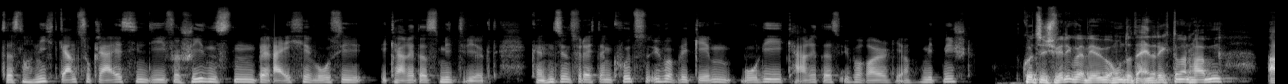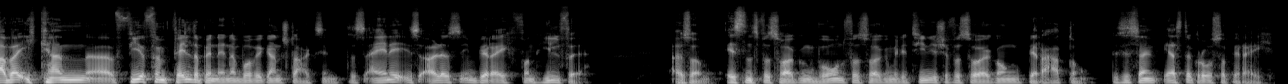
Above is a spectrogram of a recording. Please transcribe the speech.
das noch nicht ganz so klar ist, sind die verschiedensten Bereiche, wo sie die Caritas mitwirkt. Könnten Sie uns vielleicht einen kurzen Überblick geben, wo die Caritas überall ja, mitmischt? Kurz ist schwierig, weil wir über 100 Einrichtungen haben. Aber ich kann äh, vier, fünf Felder benennen, wo wir ganz stark sind. Das eine ist alles im Bereich von Hilfe. Also Essensversorgung, Wohnversorgung, medizinische Versorgung, Beratung. Das ist ein erster großer Bereich.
